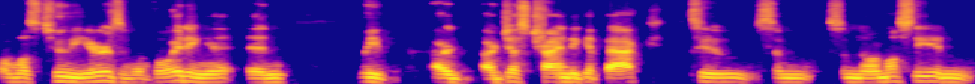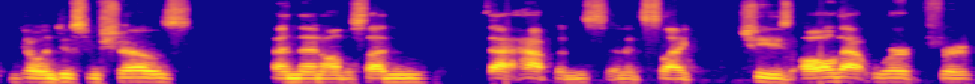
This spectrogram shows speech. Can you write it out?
almost two years of avoiding it, and we are are just trying to get back to some some normalcy and go and do some shows, and then all of a sudden that happens, and it's like, geez, all that work for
